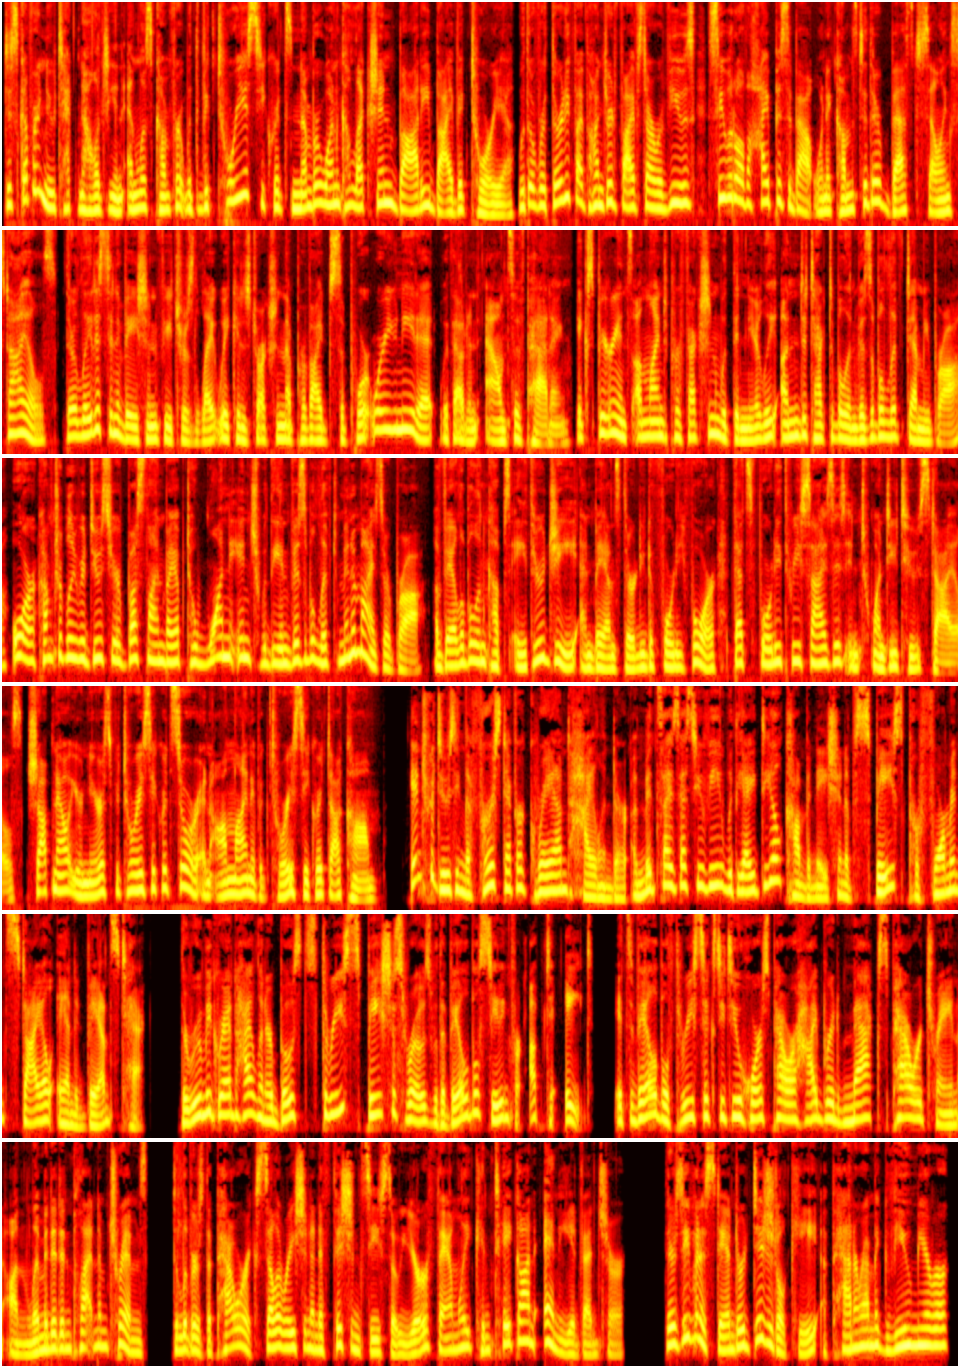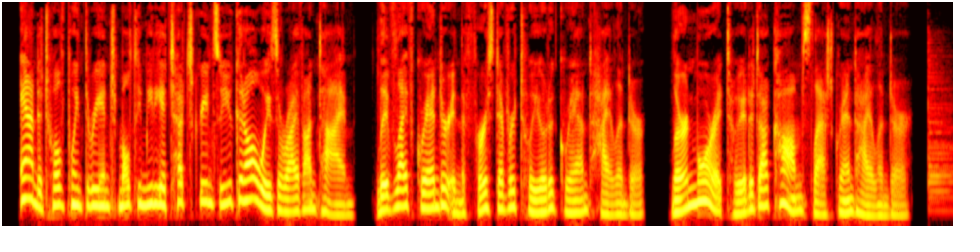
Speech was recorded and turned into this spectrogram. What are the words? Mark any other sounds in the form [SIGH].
Discover new technology and endless comfort with Victoria's Secret's number one collection, Body by Victoria. With over 3,500 five star reviews, see what all the hype is about when it comes to their best selling styles. Their latest innovation features lightweight construction that provides support where you need it without an ounce of padding. Experience unlined perfection with the nearly undetectable Invisible Lift Demi Bra, or comfortably reduce your bust line by up to one inch with the Invisible Lift Minimizer Bra. Available in cups A through G and bands 30 to 44. That's 43 sizes in 22 styles. Shop now at your nearest Victoria's Secret store and online at victoriasecret.com. Introducing the first ever Grand Highlander, a midsize SUV with the ideal combination of space, performance, style, and advanced tech. The roomy Grand Highlander boasts three spacious rows with available seating for up to eight. Its available 362 horsepower hybrid max powertrain, unlimited and platinum trims, delivers the power, acceleration, and efficiency so your family can take on any adventure. There's even a standard digital key, a panoramic view mirror, and a 12.3 inch multimedia touchscreen so you can always arrive on time. Live life grander in the first ever Toyota Grand Highlander. Learn more at toyota.com slash Grand Highlander.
